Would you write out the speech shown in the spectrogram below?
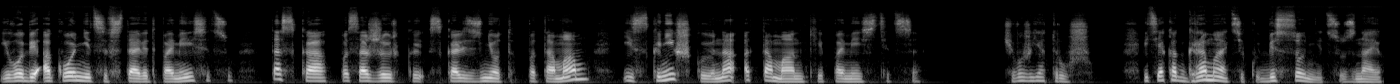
и в обе оконницы вставит по месяцу, Тоска пассажиркой скользнет по томам И с книжкою на атаманке поместится. Чего же я трушу? Ведь я как грамматику, бессонницу знаю.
